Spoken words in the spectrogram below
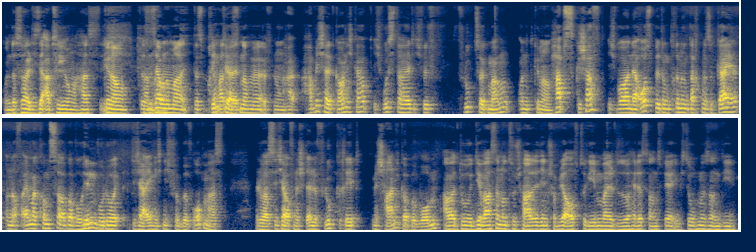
Und dass du halt diese Absicherung hast. Genau, das ist ja auch nochmal, Das da bringt ja halt noch mehr Öffnung. Ha- Habe ich halt gar nicht gehabt. Ich wusste halt, ich will Flugzeug machen und Genau. hab's geschafft. Ich war in der Ausbildung drin und dachte mir so geil. Und auf einmal kommst du aber wohin, wo du dich ja eigentlich nicht für beworben hast. Du hast dich ja auf eine Stelle Fluggerätmechaniker beworben. Aber du, dir war es dann nur zu schade, den Job wieder aufzugeben, weil du so hättest sonst wieder ewig suchen müssen und die.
